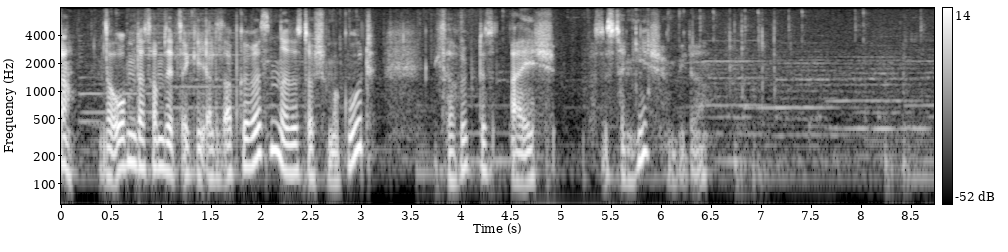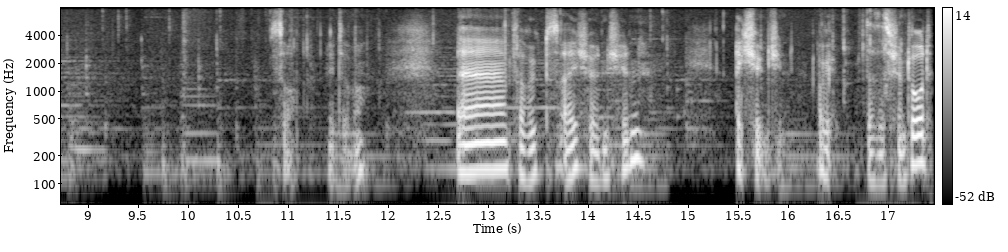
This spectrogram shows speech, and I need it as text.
ah, da oben, das haben sie jetzt eigentlich alles abgerissen. Das ist doch schon mal gut. Verrücktes Eich. Was ist denn hier schon wieder? So, jetzt aber. Äh, verrücktes Eichhörnchen. Eichhörnchen. Okay, das ist schon tot.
